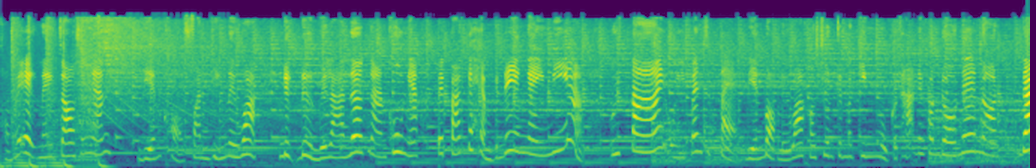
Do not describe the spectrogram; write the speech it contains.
ของพระเอกในจอซะงั้นเดียนขอฟันทิ้งเลยว่า ดึกดื่นเวลาเลิกงานคู่เนี้ย ไปปักกระแหมกันได้ยังไงเนี่ย อุ้ยตา เดียนบอกเลยว่าเขาชวนกันมากินหมูกระทะในคอนโดแน่นอน ได้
